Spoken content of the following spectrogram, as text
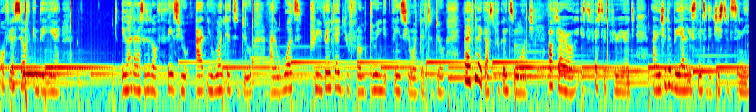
of yourself in the year you had an assessment of things you had you wanted to do and what prevented you from doing the things you wanted to do. And I feel like I've spoken too much. After all, it's the festive period, and you shouldn't be here listening to the gist with me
